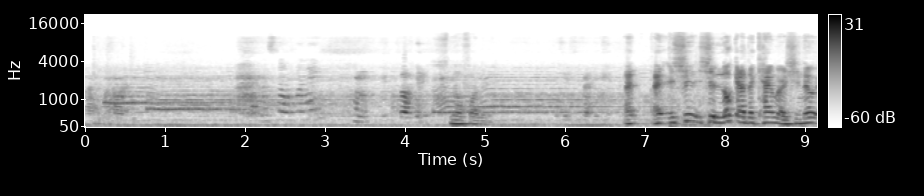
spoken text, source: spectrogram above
Sorry. It's not funny. Sorry. It's not funny. This is fake. And, and she she looked at the camera. She know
